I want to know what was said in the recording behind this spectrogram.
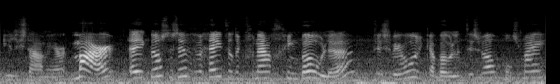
jullie staan weer. Maar, eh, ik was dus even vergeten dat ik vanavond ging bowlen. Het is weer horeca bowlen. Het is wel volgens mij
